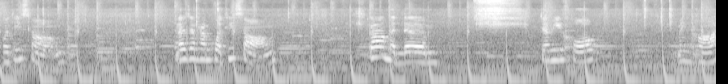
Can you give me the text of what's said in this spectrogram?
ขวดที่สองเราจะทำขวดที่สองก็เหมือนเดิม จะมีโค้กเมนทอส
